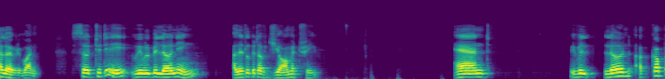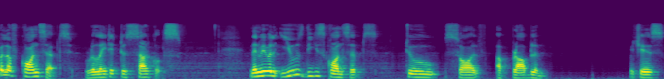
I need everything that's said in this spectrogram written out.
Hello everyone. So today we will be learning a little bit of geometry and we will learn a couple of concepts related to circles. Then we will use these concepts to solve a problem which is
